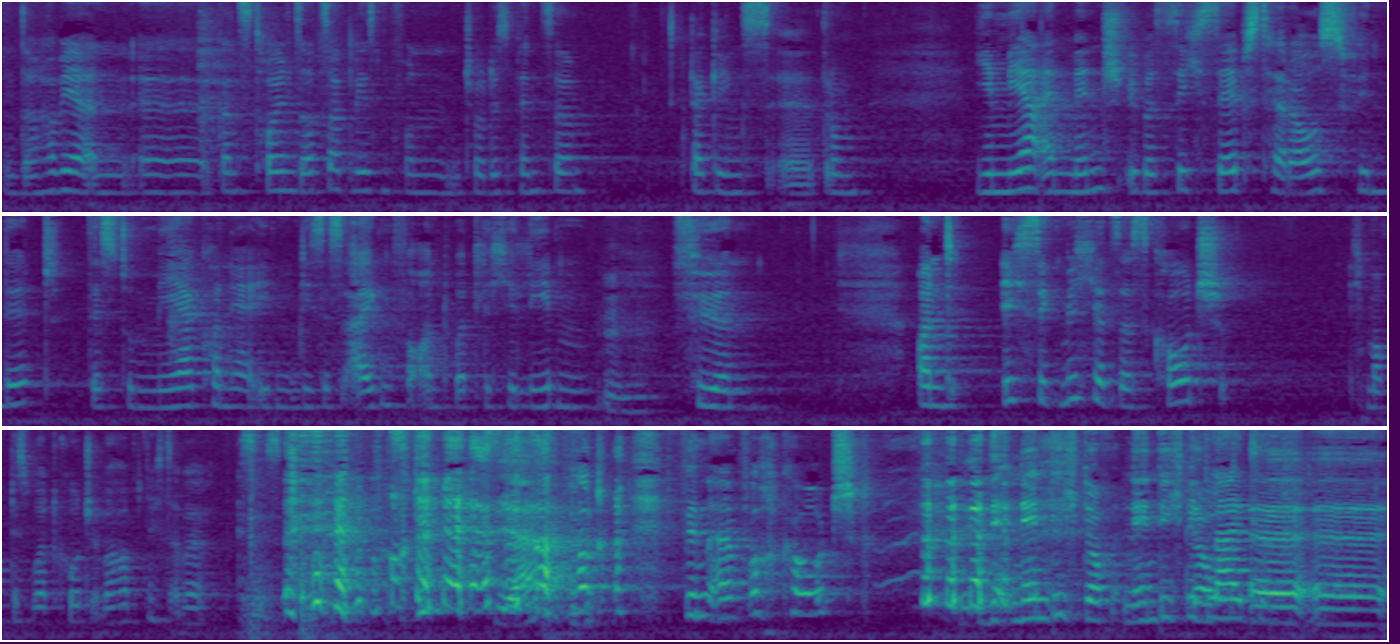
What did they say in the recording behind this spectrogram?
und dann habe ich einen äh, ganz tollen Satz gelesen von Joe Dispenza. Da ging es äh, darum, je mehr ein Mensch über sich selbst herausfindet, desto mehr kann er eben dieses eigenverantwortliche Leben Mhm. führen. Und ich sehe mich jetzt als Coach, ich mag das Wort Coach überhaupt nicht, aber es ist einfach, es ist Ja. einfach ich bin einfach Coach. N- Nenn dich doch, nenn dich doch äh, äh,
